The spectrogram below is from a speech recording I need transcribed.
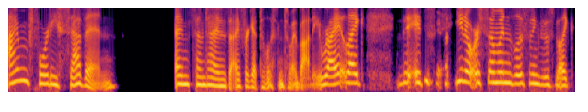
I'm 47 and sometimes I forget to listen to my body, right? Like it's, yeah. you know, or someone's listening to this, like,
